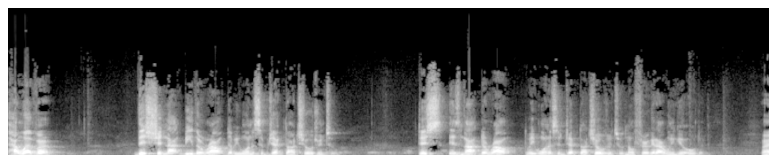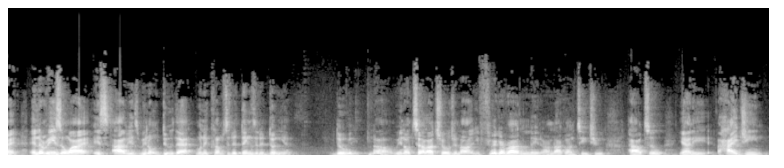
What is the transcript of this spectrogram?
however, this should not be the route that we want to subject our children to. This is not the route that we want to subject our children to. No, figure it out when you get older. Right? And the reason why is obvious. We don't do that when it comes to the things of the dunya. Do we? No. We don't tell our children, oh, you figure it out later. I'm not going to teach you how to, yani, hygiene.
